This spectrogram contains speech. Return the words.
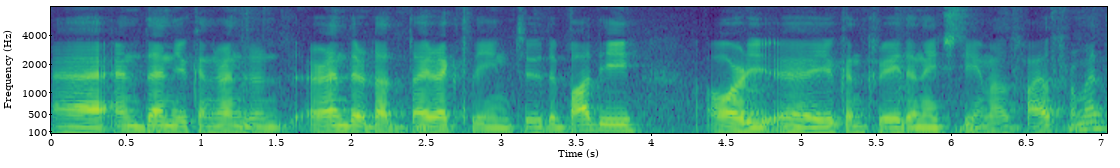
and then you can render render that directly into the body or uh, you can create an HTML file from it.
